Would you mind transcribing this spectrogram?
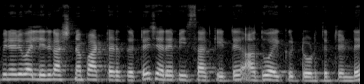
പിന്നെ ഒരു വലിയൊരു കഷ്ണം പട്ട എടുത്തിട്ട് ചെറിയ പീസാക്കിയിട്ട് അതും അതിക്ക് ഇട്ട് കൊടുത്തിട്ടുണ്ട്.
